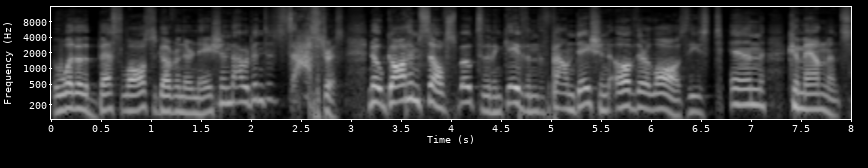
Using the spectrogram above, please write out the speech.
whether the best laws to govern their nation. That would have been disastrous. No, God Himself spoke to them and gave them the foundation of their laws, these 10 commandments.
